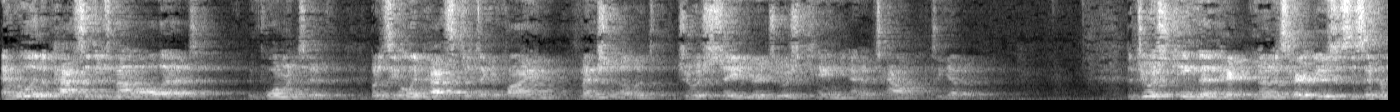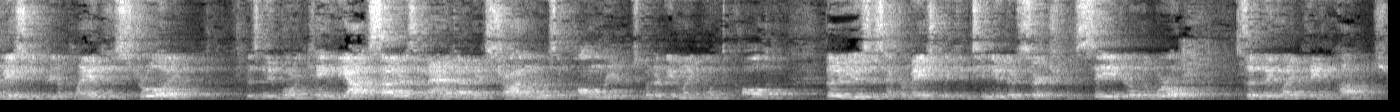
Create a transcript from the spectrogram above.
And really, the passage is not all that informative, but it's the only passage that they could find mention of a Jewish savior, a Jewish king, and a town together. The Jewish king, then known as Herod, uses this information to create a plan to destroy this newborn king. The outsiders, the magi, the astronomers, the palm readers, whatever you might want to call them, they'll use this information to continue their search for the Savior of the world so that they might pay him homage,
